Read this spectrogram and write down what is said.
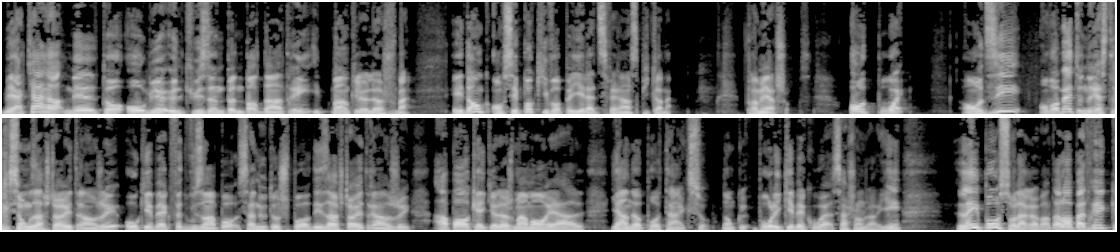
mais à 40 000, tu as au mieux une cuisine et une porte d'entrée. Il te manque le logement. Et donc, on ne sait pas qui va payer la différence puis comment. Première chose. Autre point. On dit, on va mettre une restriction aux acheteurs étrangers. Au Québec, faites-vous-en pas, ça nous touche pas. Des acheteurs étrangers, à part quelques logements à Montréal, il y en a pas tant que ça. Donc, pour les Québécois, ça change rien. L'impôt sur la revente. Alors, Patrick,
